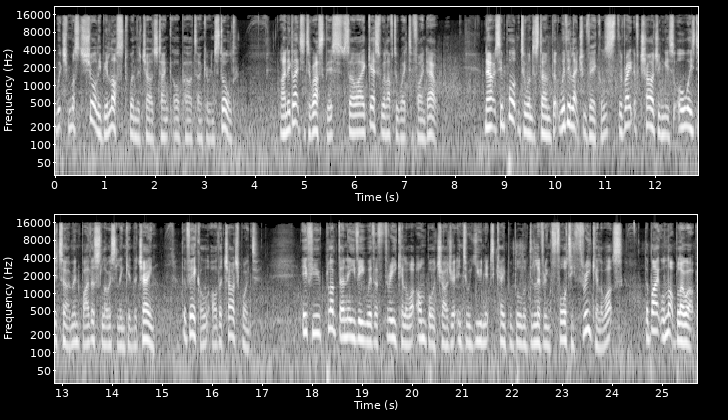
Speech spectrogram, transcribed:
which must surely be lost when the charge tank or power tank are installed. I neglected to ask this, so I guess we'll have to wait to find out. Now it's important to understand that with electric vehicles, the rate of charging is always determined by the slowest link in the chain, the vehicle or the charge point. If you plugged an EV with a 3 kilowatt onboard charger into a unit capable of delivering 43 kilowatts, the bike will not blow up.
